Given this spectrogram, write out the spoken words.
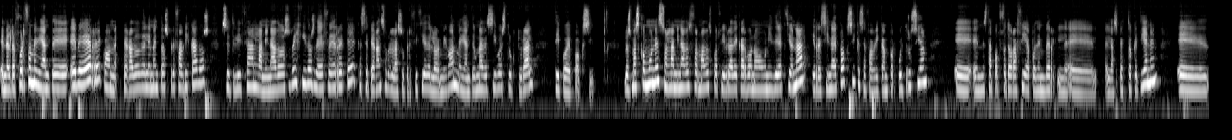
En el refuerzo mediante EBR, con pegado de elementos prefabricados, se utilizan laminados rígidos de FRP que se pegan sobre la superficie del hormigón mediante un adhesivo estructural tipo epoxi. Los más comunes son laminados formados por fibra de carbono unidireccional y resina epoxi que se fabrican por pultrusión. Eh, en esta fotografía pueden ver el aspecto que tienen. Eh,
